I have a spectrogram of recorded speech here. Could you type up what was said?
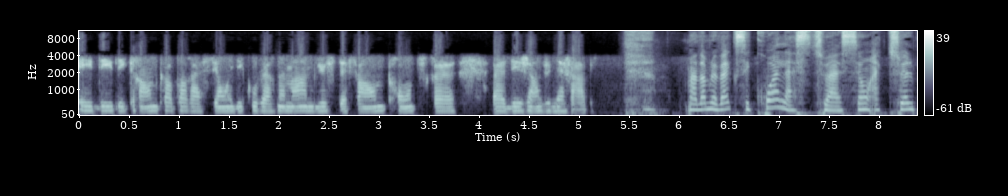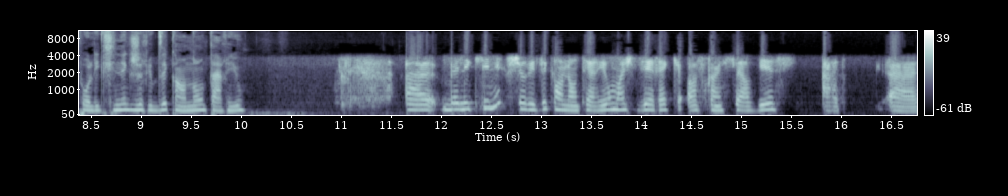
aider les grandes corporations et les gouvernements à mieux se défendre contre des gens vulnérables. Madame Levesque, c'est quoi la situation actuelle pour les cliniques juridiques en Ontario? ben, les cliniques juridiques en Ontario, moi, je dirais qu'offrent un service à euh,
